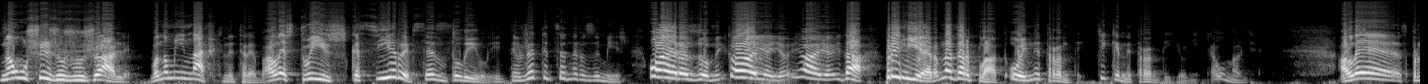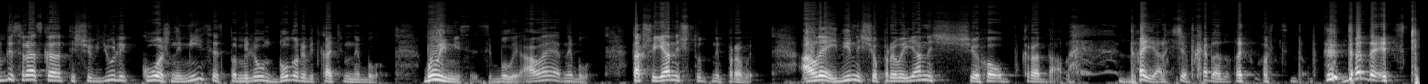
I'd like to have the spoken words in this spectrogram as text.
на уші жужжалі. Воно мені нафіг не треба. Але ж твої ж касіри все злили. І невже ти це не розумієш? Ой, розумний, ой-ой-ой, ой-ой, да, прем'єр, на зарплату. Ой, не транди. Тільки не транди, о, молодець. Але справді раз сказати, що в Юлі кожен місяць по мільйон доларів відкатів не було. Були місяці, були, але не було. Так що Янич тут не правий. Але єдине, що правий Янич, його обкрадали. Да, Янич обкрадали, хлопці добре. Донецькі.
